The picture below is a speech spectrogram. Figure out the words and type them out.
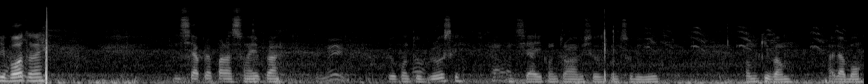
de volta, né? Iniciar a preparação aí para jogo contra o Brusque. Iniciar aí contra um amistoso contra o Sub-20. Vamos que vamos, vai dar bom.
